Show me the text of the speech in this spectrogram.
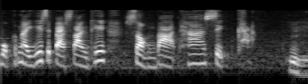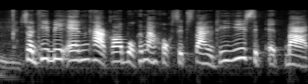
บวกขึ้นมา 28 สตางค์อยู่ที่ 2 บาท 50 ค่ะอืมส่วน TBN ค่ะ ก็บวกขึ้นมา 60 สตางค์อยู่ที่ 21 บาท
